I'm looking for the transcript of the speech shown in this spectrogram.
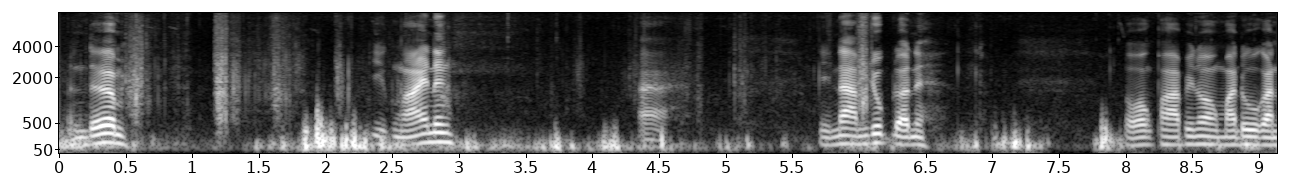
เหมือนเดิม อีกไม้หนึ่งอ่า นี่น้ำยุบแล้วเนี่ยลองพาพี่น้องมาดูกัน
